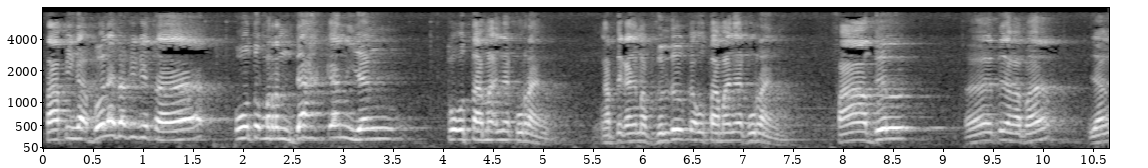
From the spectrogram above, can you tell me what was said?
Tapi nggak boleh bagi kita untuk merendahkan yang keutamaannya kurang. Ngartikannya mafdul itu keutamanya kurang. Fadil eh, itu yang apa? Yang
